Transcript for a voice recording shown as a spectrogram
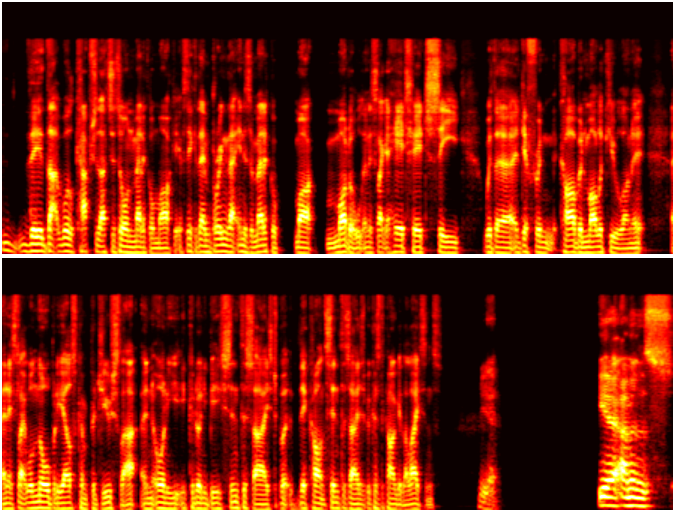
they that will capture that's its own medical market. If they could then bring that in as a medical mark model, and it's like a HHC with a, a different carbon molecule on it, and it's like, well, nobody else can produce that, and only it could only be synthesized, but they can't synthesize it because they can't get the license. Yeah. Yeah. I mean, there's,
